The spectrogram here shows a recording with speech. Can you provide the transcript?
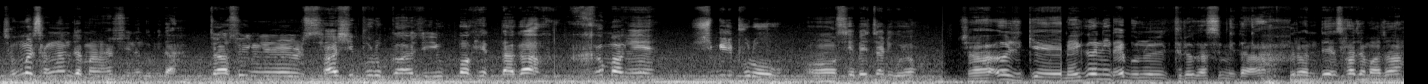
정말 상남자만 할 수 있는 겁니다. 자 수익률 40%까지 육박했다가 한 방에 11% 어, 3배짜리고요. 자 어저께 매근이 배분을 들어갔습니다. 들었는데 사자마자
